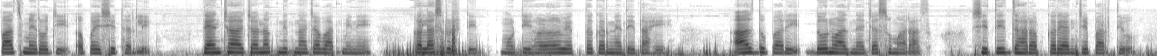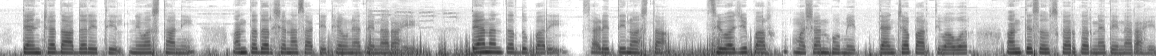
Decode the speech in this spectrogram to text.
पाच मे रोजी अपयशी ठरली. त्यांच्या अचानक निधनाच्या बातमीने कलासृष्टीत मोठी हळहळ व्यक्त करण्यात येत आहे. आज दुपारी दोन वाजण्याच्या सुमारास क्षितिज झारापकर यांचे पार्थिव त्यांच्या दादर येथील निवासस्थानी अंतदर्शनासाठी ठेवण्यात येणार आहे. त्यानंतर दुपारी साडेतीन वाजता शिवाजी पार्क स्मशानभूमीत त्यांच्या पार्थिवावर अंत्यसंस्कार करण्यात येणार आहेत.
